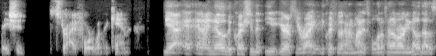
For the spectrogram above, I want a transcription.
they should strive for when they can. Yeah, and, and I know the question that you're absolutely right. The question people have in mind is, well, what if I don't already know those?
